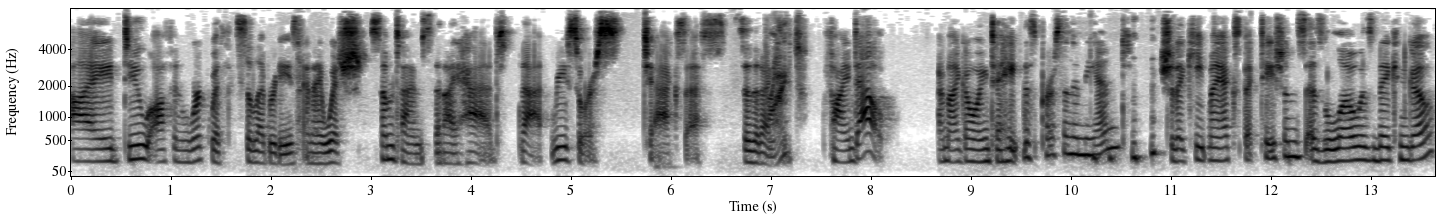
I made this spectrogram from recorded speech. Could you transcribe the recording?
I do often work with celebrities and I wish sometimes that I had that resource to access so that I Right. could find out. Am I going to hate this person in the end? Should I keep my expectations as low as they can go?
